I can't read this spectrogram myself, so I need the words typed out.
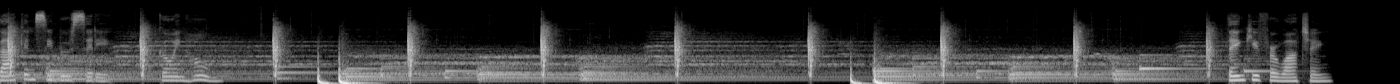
Back in Cebu City, going home. Thank you for watching.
